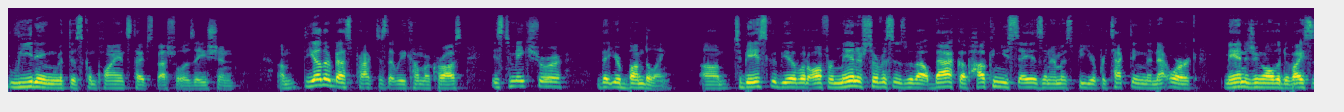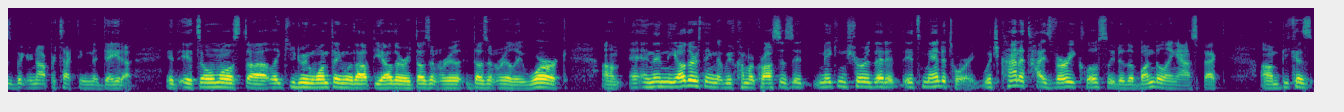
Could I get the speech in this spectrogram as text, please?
leading with this compliance type specialization. Um, the other best practice that we come across is to make sure that you're bundling. Um, to basically be able to offer managed services without backup, how can you say as an MSP you're protecting the network, managing all the devices, but you're not protecting the data? It, it's almost uh, like you're doing one thing without the other. It doesn't, re- it doesn't really work. Um, and then the other thing that we've come across is it, making sure that it, it's mandatory, which kind of ties very closely to the bundling aspect. Um, because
